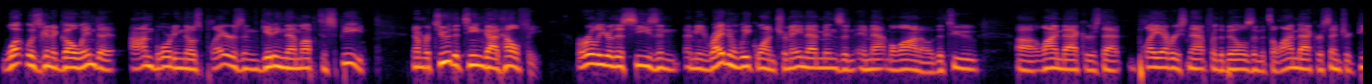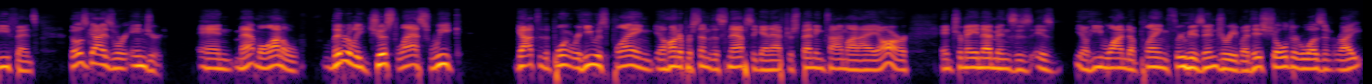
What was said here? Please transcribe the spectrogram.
what was going to go into onboarding those players and getting them up to speed. Number two, the team got healthy earlier this season. I mean, right in week one, Tremaine Edmunds and, and Matt Milano, the two uh, linebackers that play every snap for the Bills, and it's a linebacker centric defense. Those guys were injured, and Matt Milano literally just last week got to the point where he was playing 100% of the snaps again after spending time on IR. And Tremaine Edmunds is, is, you know, he wound up playing through his injury, but his shoulder wasn't right.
